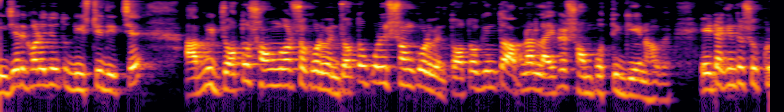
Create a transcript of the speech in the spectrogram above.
নিজের ঘরে যেহেতু দৃষ্টি দিচ্ছে আপনি যত সংঘর্ষ করবেন, যত পরিশ্রম করবেন, তত কিন্তু আপনার লাইফে সম্পত্তি গেন হবে। এটা কিন্তু শুক্র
